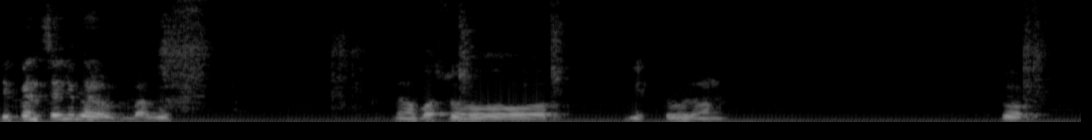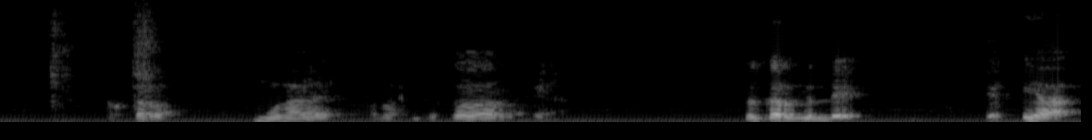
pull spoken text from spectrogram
Defense-nya juga bagus. Dengan postur gitu dengan postur keker mulai apa keker ya keker gede ya,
